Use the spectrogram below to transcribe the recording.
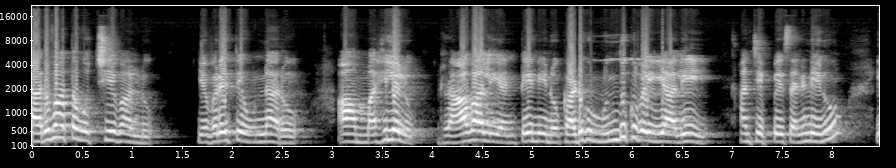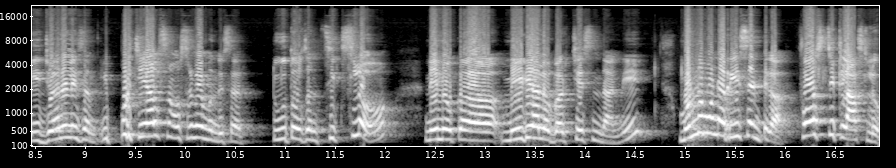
తర్వాత వచ్చేవాళ్ళు ఎవరైతే ఉన్నారో ఆ మహిళలు రావాలి అంటే నేను ఒక అడుగు ముందుకు వెయ్యాలి. అని చెప్పేసి అని నేను ఈ జర్నలిజం ఇప్పుడు చేయాల్సిన అవసరం ఏముంది సార్? టూ థౌజండ్ సిక్స్లో నేను ఒక మీడియాలో వర్క్ చేసిన దాన్ని. మొన్న మొన్న రీసెంట్గా ఫస్ట్ క్లాస్లో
